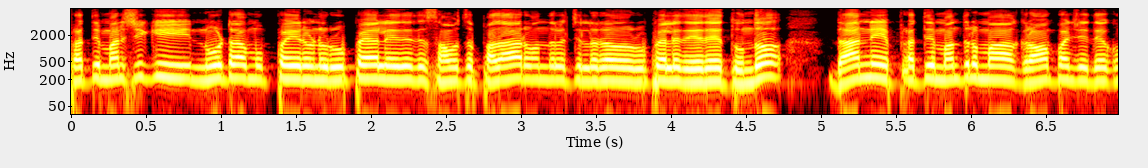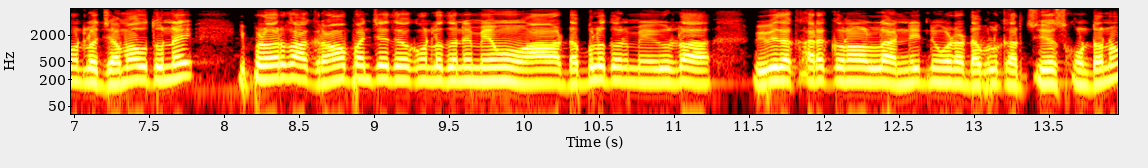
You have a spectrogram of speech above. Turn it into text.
ప్రతి మనిషికి నూట ముప్పై రెండు రూపాయలు ఏదైతే సంవత్సరం పదహారు వందల చిల్లర రూపాయలు ఏదైతే ఉందో దాన్ని ప్రతి మంత్లు మా గ్రామ పంచాయతీ అకౌంట్లో జమ అవుతున్నాయి. ఇప్పటివరకు ఆ గ్రామ పంచాయతీ అకౌంట్లతోనే మేము ఆ డబ్బులతో మేము కూడా వివిధ కార్యక్రమాల్లో అన్నింటినీ కూడా డబ్బులు ఖర్చు చేసుకుంటాను.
